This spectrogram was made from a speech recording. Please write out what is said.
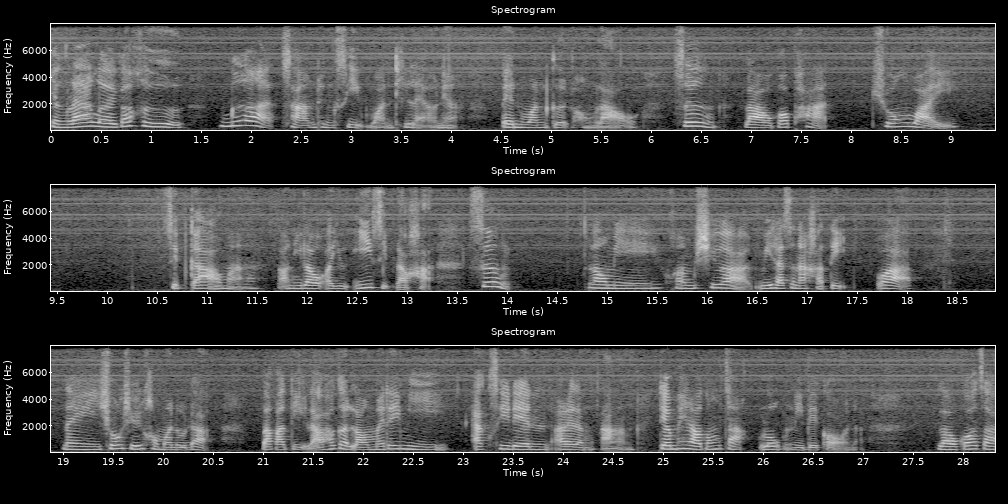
อย่างแรกเลยก็คือเมื่อ 3-4 วันที่แล้วเนี่ย เป็นวันเกิดของเรา ซึ่งเราก็ผ่านช่วงวัย 19 มา ตอนนี้เราอายุ 20 แล้วค่ะ ซึ่งเรามีความเชื่อมีทัศนคติว่าในช่วงชีวิตของมนุษย์อะปกติแล้วถ้าเกิดเราไม่ได้มีอุบิเหตุอะไรต่างๆ เตรียมให้เราต้องจากโลกนี้ไปก่อนอะเราก็จะ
